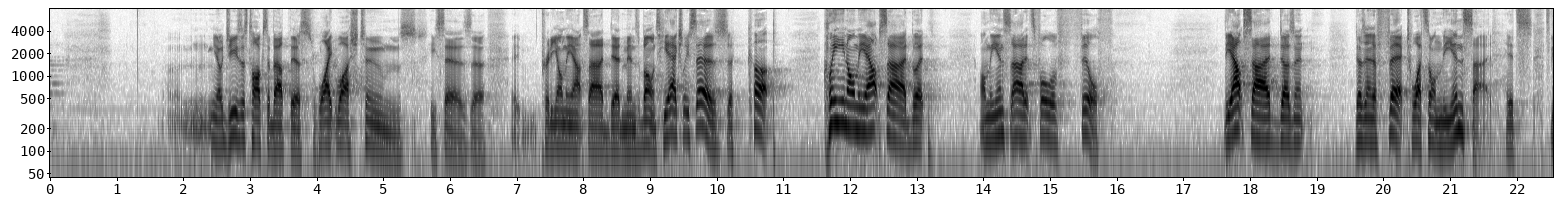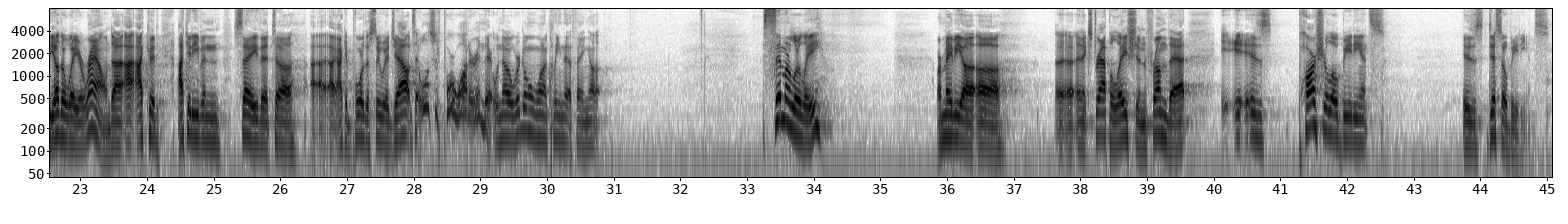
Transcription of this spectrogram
Um, you know, Jesus talks about this whitewashed tombs, he says, uh, pretty on the outside, dead men's bones. He actually says a cup, clean on the outside, but on the inside it's full of filth. The outside doesn't doesn't affect what's on the inside. It's, it's the other way around. I, I, could, I could even say that uh, I, I could pour the sewage out and say, well, let's just pour water in there. Well, no, we're going to want to clean that thing up. Similarly, or maybe a, a, a, an extrapolation from that, is partial obedience is disobedience.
